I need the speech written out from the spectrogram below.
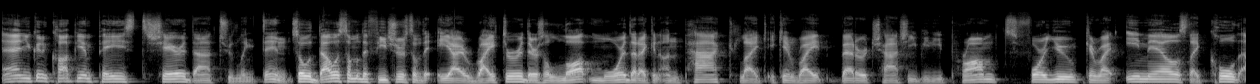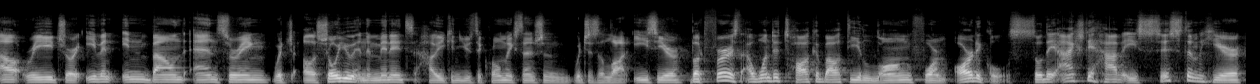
and you can copy and paste, share that to LinkedIn. So that was some of the features of the AI writer. There's a lot more that I can unpack, like it can write better ChatGPT prompts for you. It can write emails like cold outreach or even inbound answering, which I'll show you in a minute how you can use the Chrome extension, which is a lot easier. But first, I want to talk about the long form articles. So they actually have a system here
